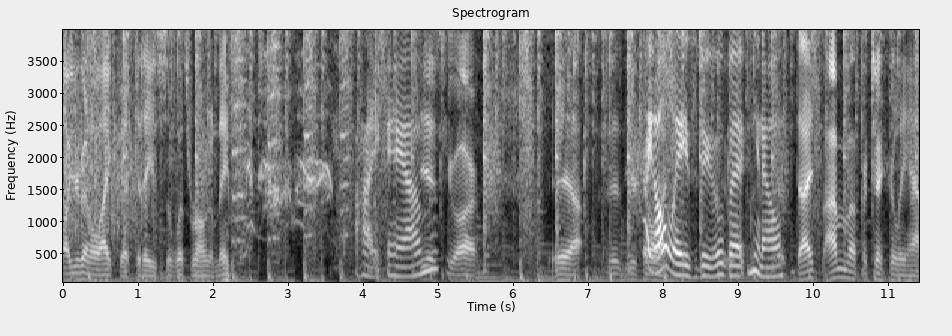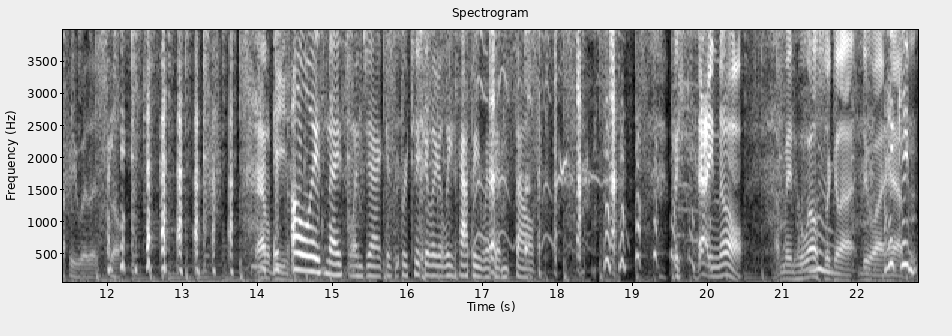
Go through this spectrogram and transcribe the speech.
Oh, you're going to like uh, today's uh, what's wrong with name. I am. yes, you are. Yeah. I like- always do, but you know, I, I'm uh, particularly happy with it. So that'll be it's always nice when Jack is particularly happy with himself. I know. I mean, who else are gonna do I I have? came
